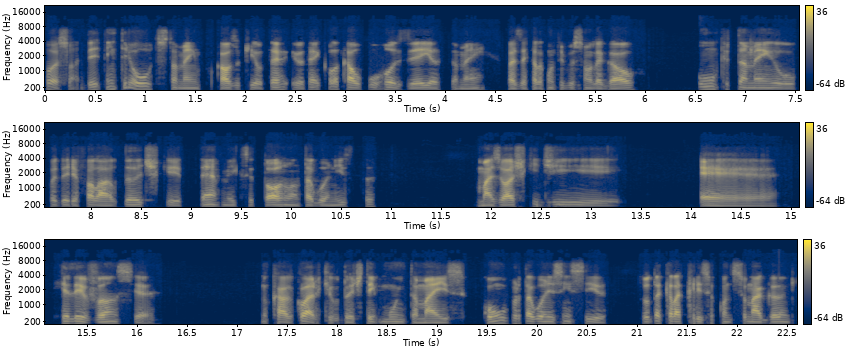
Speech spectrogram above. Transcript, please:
Pô, só, de, entre outros também, por causa que eu até, eu até ia colocar o, o Roseia também, fazer aquela contribuição legal. Um que também eu poderia falar, o Dutch, que né, meio que se torna um antagonista mas eu acho que de é, relevância, no caso, claro que o Dutch tem muita, mas com o protagonista em si, toda aquela crise aconteceu na gangue,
